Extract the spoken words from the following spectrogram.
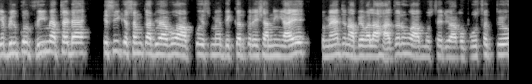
ये बिल्कुल फ्री मेथड है। किसी किस्म का जो है वो आपको इसमें दिक्कत, परेशानी आए तो मैं जनाबे वाला हाजिर हूँ। आप मुझसे जो है वो पूछ सकते हो।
